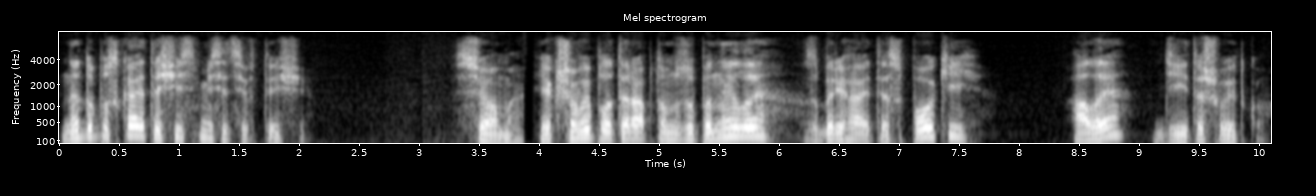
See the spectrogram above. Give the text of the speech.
Не допускайте 6 місяців тиші. Сьоме. Якщо виплати раптом зупинили, зберігайте спокій, але дійте швидко.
